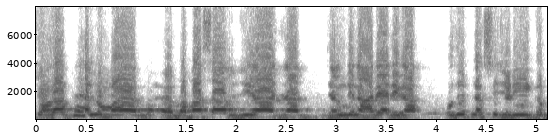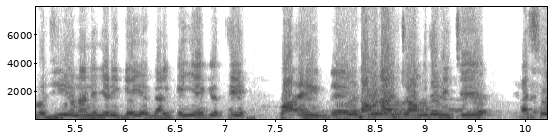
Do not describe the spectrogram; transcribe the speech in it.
14 ਅਪ੍ਰੈਲ ਨੂੰ ਬਾਬਾ ਸਾਹਿਬ ਜੀ ਦਾ ਜਿਹੜਾ ਜਨਮ ਦਿਨ ਆ ਰਿਹਾ ਸੀਗਾ ਉਹਦੇ ਪਲਕਸ ਜਿਹੜੀ ਗੱਬਰ ਜੀ ਉਹਨਾਂ ਨੇ ਜਿਹੜੀ ਕਹੀ ਗੱਲ ਕਹੀ ਹੈ ਕਿ ਉੱਥੇ ਟਾਊਨ ਚੌਂਕ ਦੇ ਵਿੱਚ ਅਸੀਂ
